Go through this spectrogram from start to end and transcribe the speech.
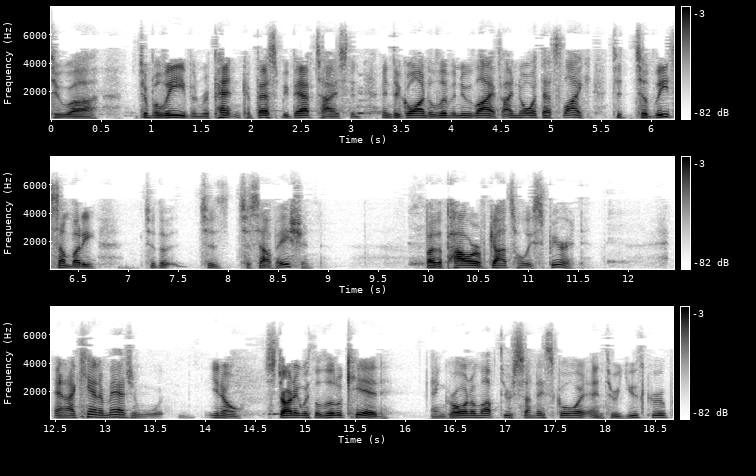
to, uh, to believe and repent and confess and be baptized and, and to go on to live a new life. I know what that's like to, to lead somebody to, the, to, to salvation by the power of God's Holy Spirit. And I can't imagine, you know, starting with a little kid and growing them up through Sunday school and through youth group,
